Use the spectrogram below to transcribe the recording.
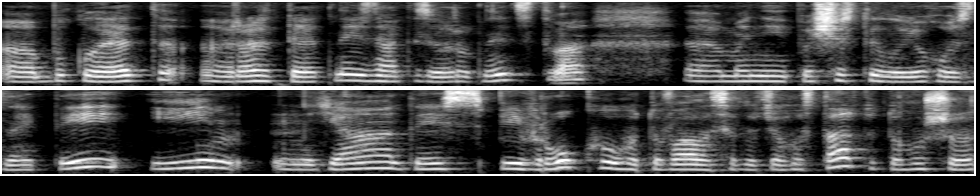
Е, Буклет е, раритетний, знятий з виробництва. Е, Мені пощастило його знайти, і я десь півроку готувалася до цього старту, тому що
